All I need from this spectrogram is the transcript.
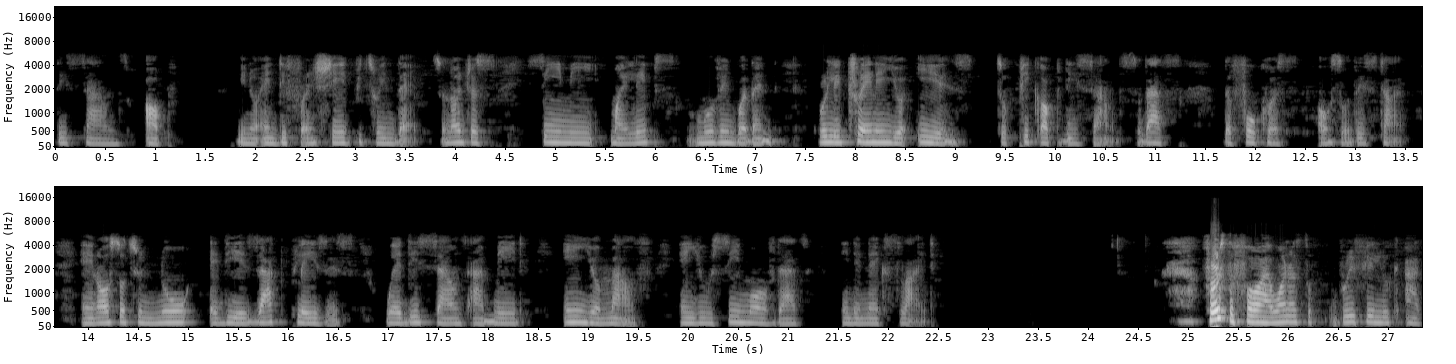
these sounds up, you know, and differentiate between them. So not just seeing me, my lips moving, but then really training your ears to pick up these sounds. So that's the focus also this time. And also to know the exact places where these sounds are made in your mouth. And you will see more of that in the next slide. First of all, I want us to briefly look at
